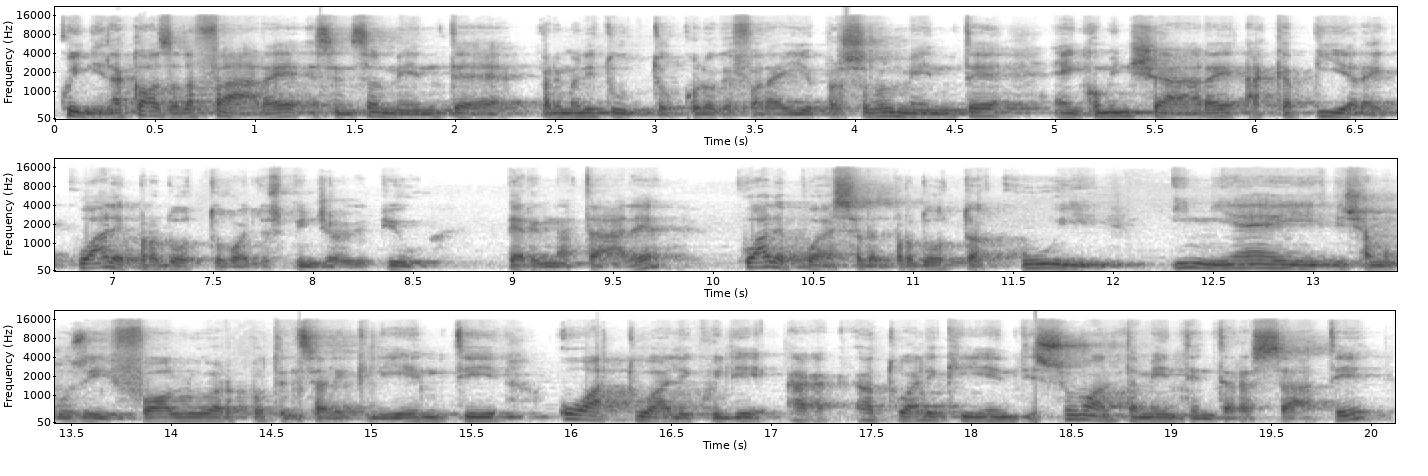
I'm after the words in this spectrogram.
Quindi la cosa da fare essenzialmente è, prima di tutto, quello che farei io personalmente, è incominciare a capire quale prodotto voglio spingere di più per il Natale, quale può essere il prodotto a cui i miei, diciamo così, follower, potenziali clienti o attuali, attuali clienti sono altamente interessati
